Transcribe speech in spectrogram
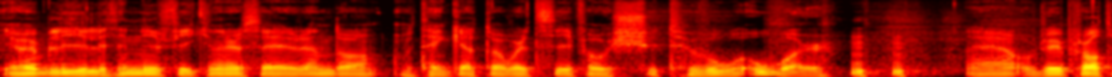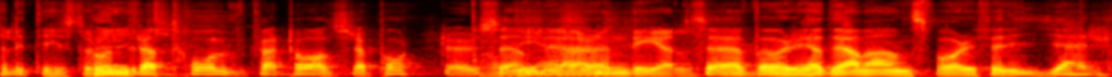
Jag blir lite nyfiken när du säger det ändå. Och tänker att du har varit CFO i 22 år. Eh, och du pratat lite historik. 112 kvartalsrapporter ja, sen, jag, en del. så jag började vara ansvarig för IR.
